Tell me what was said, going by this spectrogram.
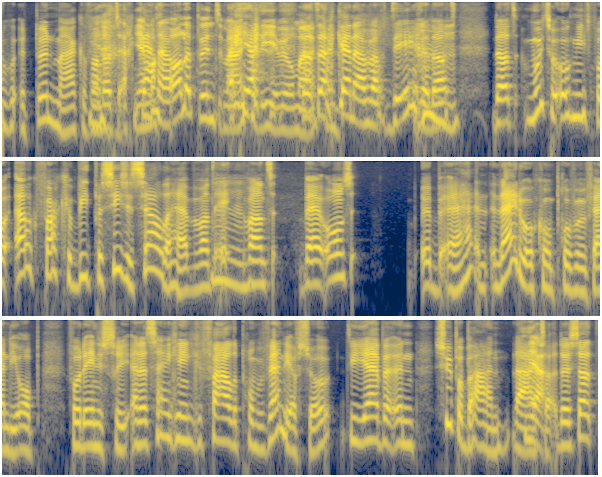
ook nog het punt maken van Ja, dat erkennen. mag alle punten maken Ja, die je wil maken. Dat herkennen en waarderen. Mhm. Dat, dat moeten we ook niet voor elk vakgebied precies hetzelfde hebben. Want, Mhm. want bij ons leiden we ook gewoon promovendi op voor de industrie. En dat zijn geen gefaalde promovendi of zo. Die hebben een superbaan later. Ja. Dus dat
